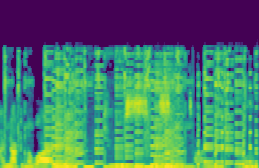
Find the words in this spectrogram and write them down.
I'm not gonna lie, I didn't do this the second time before.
